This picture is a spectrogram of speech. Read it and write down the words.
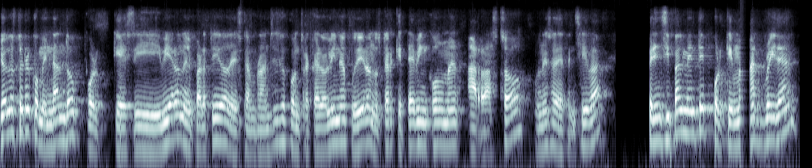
Yo lo estoy recomendando porque si vieron el partido de San Francisco contra Carolina, pudieron notar que Tevin Coleman arrasó con esa defensiva, principalmente porque Matt Brida,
